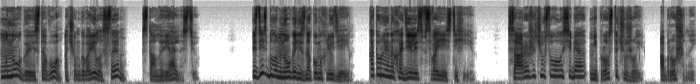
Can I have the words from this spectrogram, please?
Многое из того, о чем говорила Сэм, стало реальностью. Здесь было много незнакомых людей, которые находились в своей стихии. Сара же чувствовала себя не просто чужой, а брошенной.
